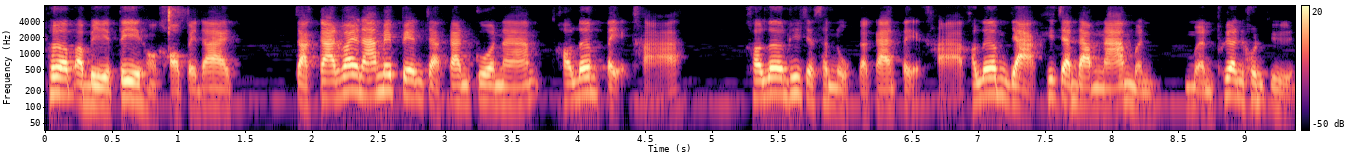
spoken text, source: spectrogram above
เพิ่ม ability ของเขาไปได้ จากการว่ายน้ำไม่เป็นจากการกลัวน้ำเขาเริ่มเตะขา เขาเริ่มที่จะสนุกกับการเตะขาเขาเริ่มอยากที่จะดำน้ำเหมือนเหมือนเพื่อนคนอื่น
